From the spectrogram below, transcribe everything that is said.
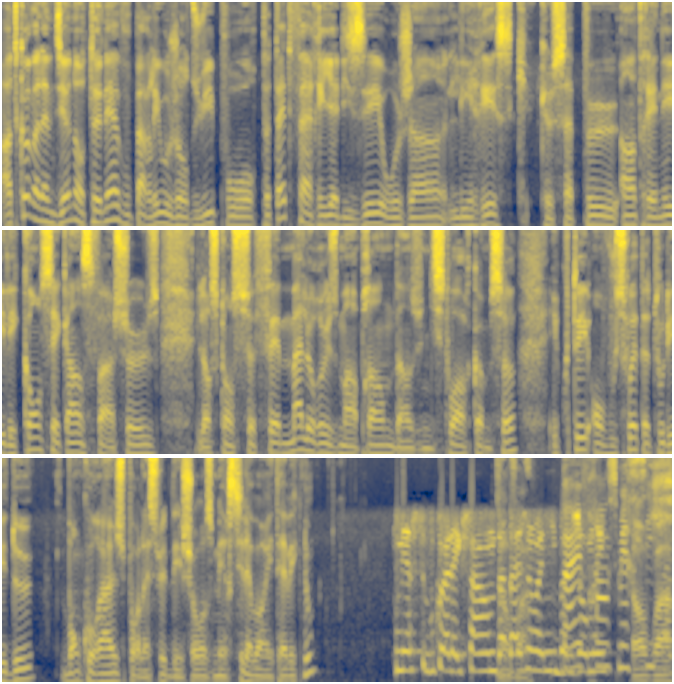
En tout cas, Madame Dionne, on tenait à vous parler aujourd'hui pour peut-être faire réaliser aux gens les risques que ça peut entraîner, les conséquences fâcheuses lorsqu'on se fait malheureusement prendre dans une histoire comme ça. Écoutez, on vous souhaite à tous les deux bon courage pour la suite des choses. Merci d'avoir été avec nous. Merci beaucoup, Alexandre. Au Bye. Joanie. Bonne Bye, journée. France, merci. Au revoir.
